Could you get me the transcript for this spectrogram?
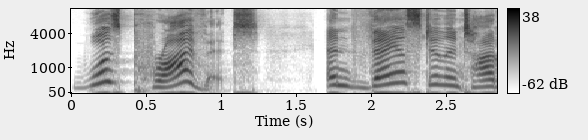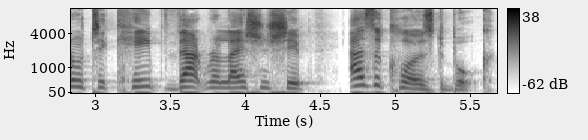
was private. And they are still entitled to keep that relationship as a closed book.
